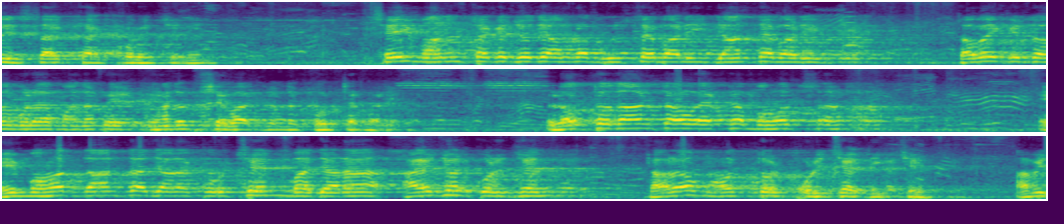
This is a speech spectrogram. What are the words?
নিঃশ্বাস ত্যাগ করেছিলেন। সেই মানুষটাকে যদি আমরা বুঝতে পারি, জানতে পারি, তবেই কিন্তু আমরা মানবের, মানব সেবার জন্য করতে পারি। রক্তদানটাও একটা মহৎ সান। এই মহৎ দানটা যারা করছেন বা যারা আয়োজন করেছেন তারাও মহত্তর পরিচয় দিচ্ছেন। আমি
